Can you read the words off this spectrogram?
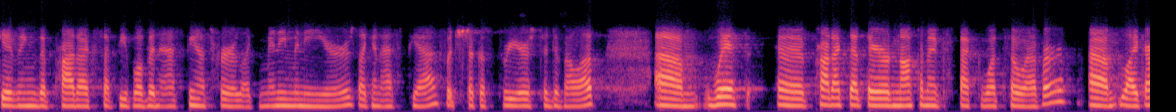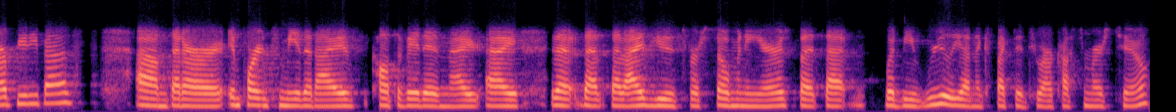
giving the products that people have been asking us for like many many years like an spf which took us three years to develop um, with a product that they're not going to expect whatsoever, um, like our beauty bevs. Um, that are important to me that I've cultivated and I, I that, that that I've used for so many years, but that would be really unexpected to our customers too.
